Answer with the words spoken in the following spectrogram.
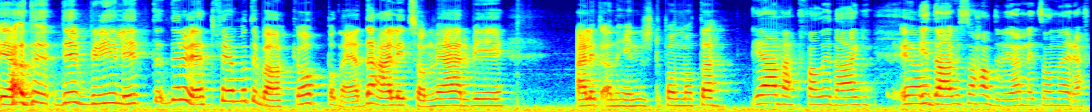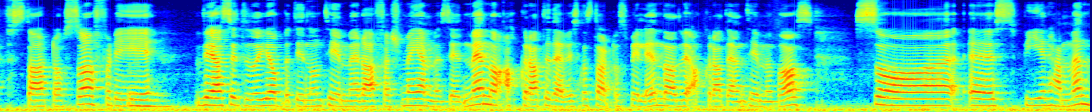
Ja, det, det blir litt Dere vet, frem og tilbake, opp og ned. Det er litt sånn vi er. Vi er litt unhinged, på en måte. Ja, i hvert fall i dag. Ja. I dag så hadde vi jo en litt sånn røff start også, fordi Mm. vi har sittet og jobbet i noen timer da først med hjemmesiden min, og akkurat idet vi skal starte å spille inn, da hadde vi akkurat en time på oss, så eh, spyr Hammond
